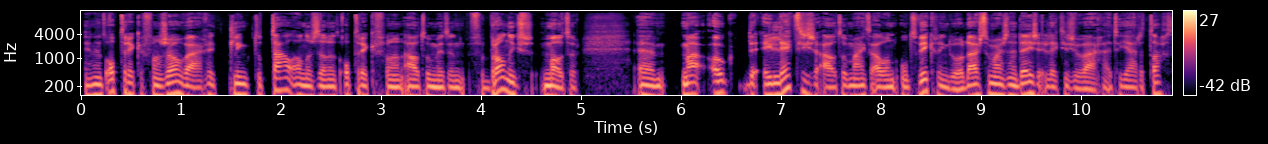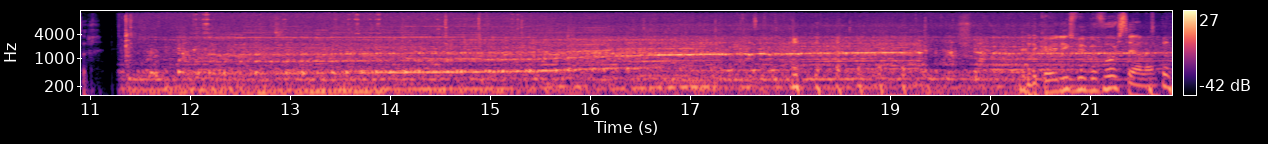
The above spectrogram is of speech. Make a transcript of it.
En het optrekken van zo'n wagen klinkt totaal anders dan het optrekken van een auto met een verbrandingsmotor. Ehm, maar ook de elektrische auto maakt al een ontwikkeling door. Luister maar eens naar deze elektrische wagen uit de jaren 80. Daar kun je niks meer bij voorstellen.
